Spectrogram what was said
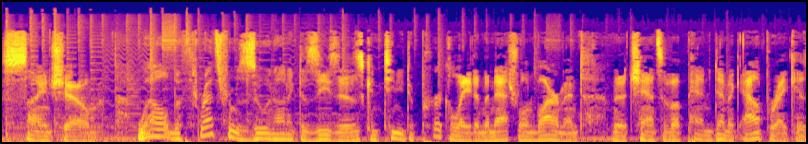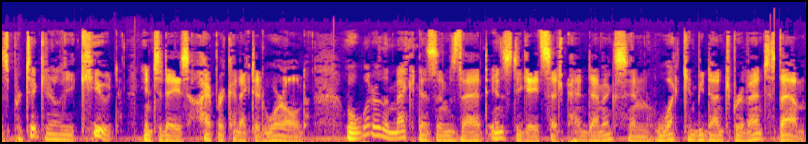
Science Show. Well, the threats from zoonotic diseases continue to percolate in the natural environment. The chance of a pandemic outbreak is particularly acute in today's hyperconnected world. Well, what are the mechanisms that instigate such pandemics and what can be done to prevent them?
